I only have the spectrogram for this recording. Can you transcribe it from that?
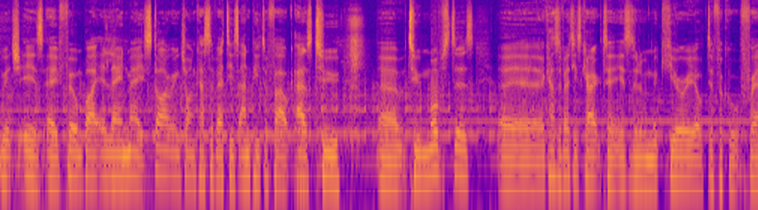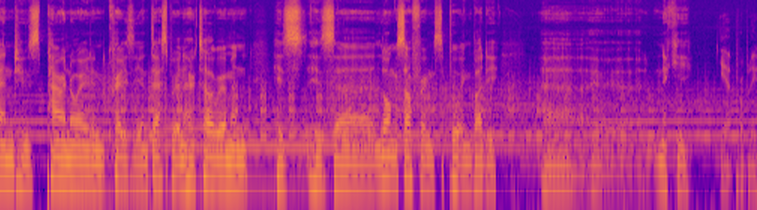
which is a film by Elaine May, starring John Cassavetes and Peter Falk as two uh, two mobsters. Uh, Cassavetes' character is sort of a mercurial, difficult friend who's paranoid and crazy and desperate in a hotel room, and his his uh, long-suffering supporting buddy, uh, uh, Nikki, Yeah, probably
